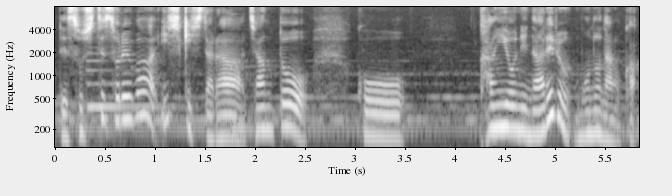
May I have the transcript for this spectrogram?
う？でそしてそれは意識したらちゃんとこう寛容になれるものなのか？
